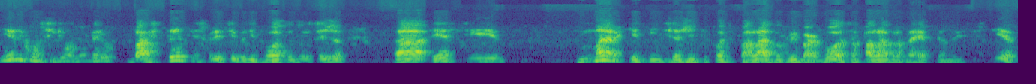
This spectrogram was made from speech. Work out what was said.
e ele conseguiu um número bastante expressivo de votos. Ou seja, esse marketing, se a gente pode falar, do Rui Barbosa, a palavra da época não existia,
